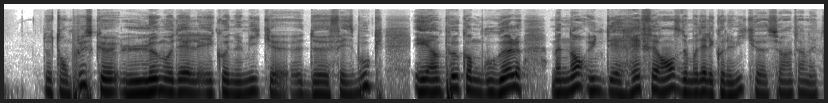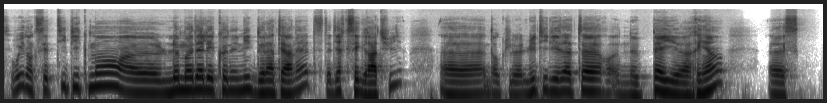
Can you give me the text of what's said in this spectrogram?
D'autant plus que le modèle économique euh, de Facebook est un peu comme Google, maintenant une des références de modèle économique euh, sur Internet. Oui, donc c'est typiquement euh, le modèle économique de l'Internet, c'est-à-dire que c'est gratuit. Donc l'utilisateur ne paye rien.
